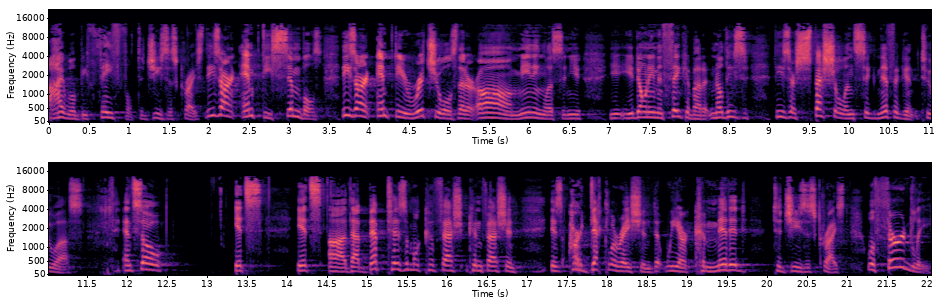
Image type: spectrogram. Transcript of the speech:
I will be faithful to Jesus Christ. These aren't empty symbols. These aren't empty rituals that are, oh, meaningless and you, you, you don't even think about it. No, these, these are special and significant to us. And so it's, it's uh, that baptismal confession, confession is our declaration that we are committed to Jesus Christ. Well, thirdly,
